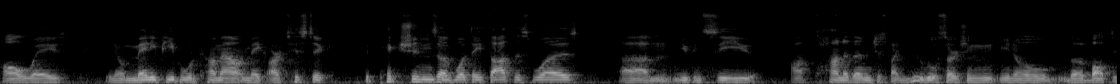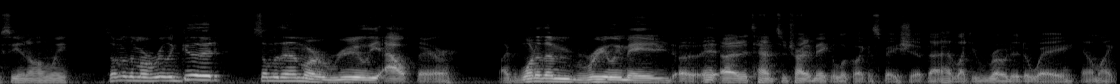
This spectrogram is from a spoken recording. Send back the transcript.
hallways. You know, many people would come out and make artistic depictions of what they thought this was. Um, you can see a ton of them just by Google searching, you know, the Baltic Sea anomaly. Some of them are really good. Some of them are really out there. Like one of them really made a, an attempt to try to make it look like a spaceship that had like eroded away, and I'm like,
